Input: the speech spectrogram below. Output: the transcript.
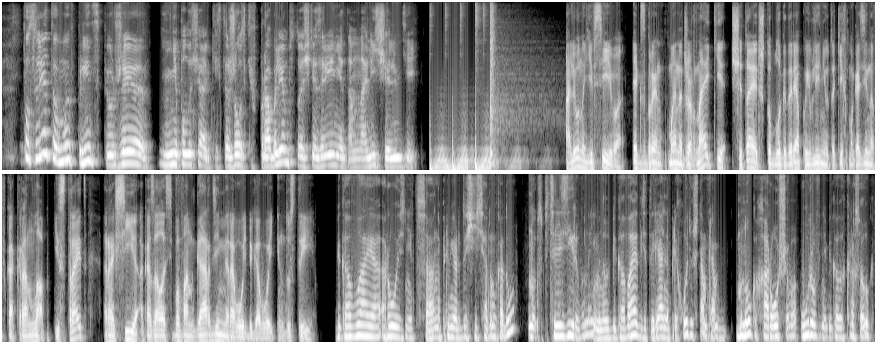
После этого мы, в принципе, уже не получали каких-то жестких проблем с точки зрения там, наличия людей. Алена Евсеева, экс-бренд-менеджер Nike, считает, что благодаря появлению таких магазинов, как RunLab и Stride, Россия оказалась в авангарде мировой беговой индустрии беговая розница, например, в 2010 году, ну, специализированная именно вот беговая, где ты реально приходишь, там прям много хорошего уровня беговых кроссовок,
